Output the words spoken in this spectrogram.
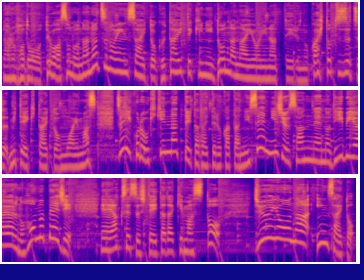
なるほど。ではその7つのインサイト具体的にどんな内容になっているのか一つずつ見ていきたいと思います。ぜひこれお聞きになっていただいている方2023年の DBIR のホームページ、えーアクセスしていただきますと重要なインサイト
